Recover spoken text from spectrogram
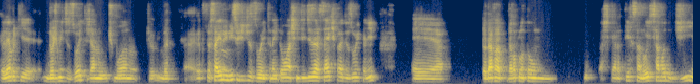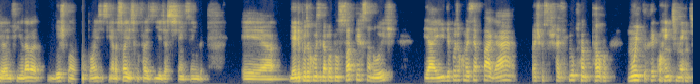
eu lembro que em 2018, já no último ano, eu, eu, eu saí no início de 18, né? Então acho que de 17 para 18 ali, é, eu dava, dava plantão acho que era terça-noite, sábado dia, enfim, eu dava dois plantões, assim, era só isso que eu fazia de assistência ainda. É, e aí depois eu comecei a dar plantão só terça-noite, e aí depois eu comecei a pagar para as pessoas fazerem o plantão muito, recorrentemente.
